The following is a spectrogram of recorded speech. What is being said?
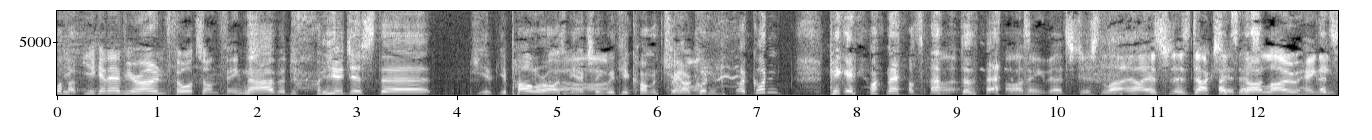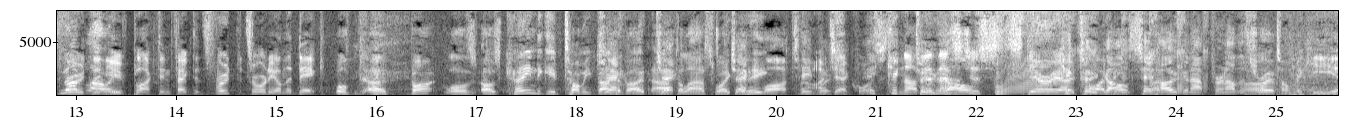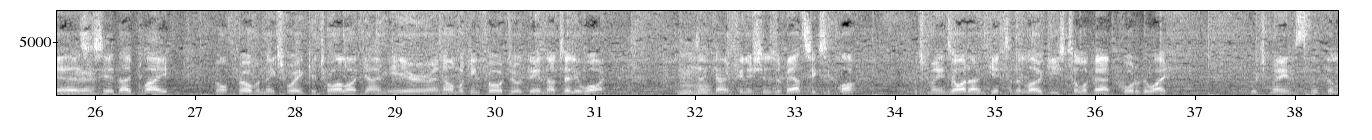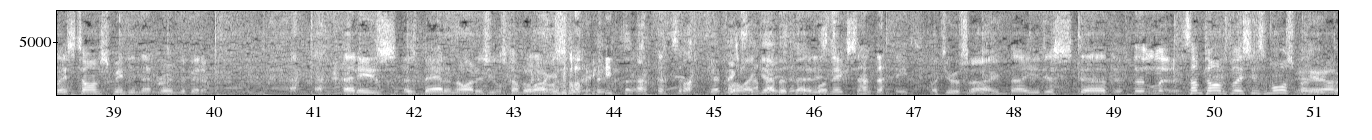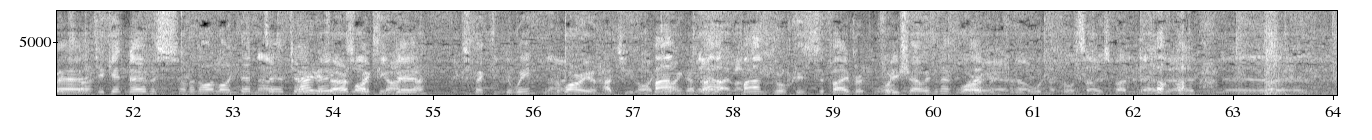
You, you can have your own thoughts on things. No, but you just uh, you, you polarised me actually Oh, with your commentary. I couldn't I couldn't pick anyone else after that. I think that's just low. As, as Duck said, It's that's not- low hanging fruit low- that you've plucked. In fact, it's fruit that's already on the deck. Well, uh, Vi- well, I was, I was keen to give Tommy Buck a vote Jack- after last week, Jack but he Watts, he Oh, was. Jack Watts. He kicked no, two that's goals. just stereotyping. Kicked two goals, set but- Hogan up for another Oh, three. Tom Mickey, uh, as you said, they play North Melbourne next week, a twilight game here, and I'm looking forward to it, Dan. I'll tell you why. Because Mm-hmm. that game finishes about 6 o'clock, which means I don't get to the Logies till about quarter to 8, which means that the less time spent in that room, the better. that is as bad a night as you'll stumble across Logies. well, I gathered that, that is next Sunday. what you were saying. So you just, uh, the, the, sometimes less is more, Spud. Yeah, I uh, so. do you get nervous on a night like that, No. uh, Tony JB? Barrett likes expecting, going, to, expecting to win? No. the Warrior and Hutchie like Man, going, don't they? Yeah, Man, they love it. Manbrook is the favourite footy show, isn't it? Warrior, Favourite for the- I wouldn't have thought so, Spud. Uh, uh, uh, Duck.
